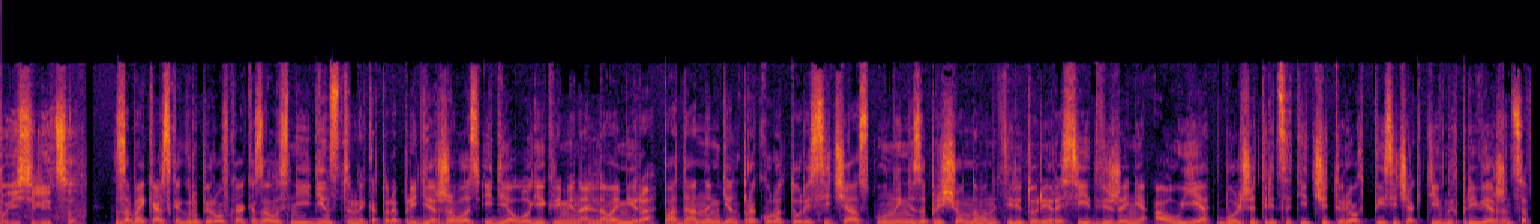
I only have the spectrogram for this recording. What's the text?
повеселиться. Забайкальская группировка оказалась не единственной, которая придерживалась идеологии криминального мира. По данным Генпрокуратуры, сейчас у ныне запрещенного на территории России движения АУЕ больше 34 тысяч активных приверженцев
